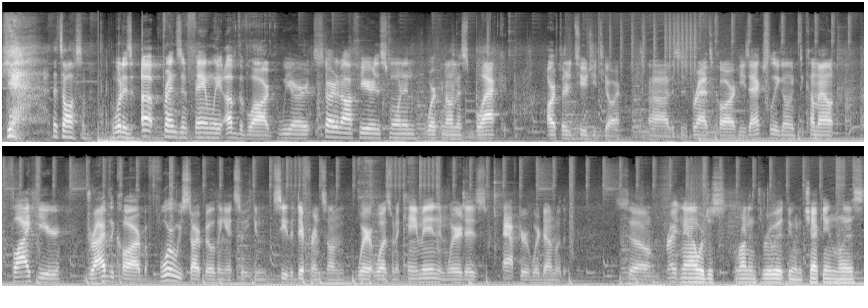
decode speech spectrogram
yeah that's awesome What is up, friends and family of the vlog? We are started off here this morning working on this black R32 GTR. Uh, this is Brad's car. He's actually going to come out, fly here, drive the car before we start building it so he can see the difference on where it was when it came in and where it is after we're done with it. So right now we're just running through it, doing a check-in list,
